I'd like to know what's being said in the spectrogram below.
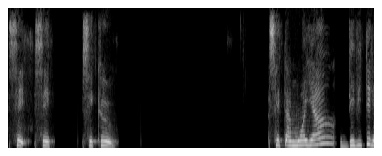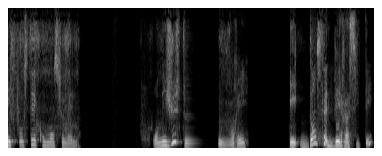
C'est c'est que c'est un moyen d'éviter les faussetés conventionnelles. On est juste vrai. Et dans cette véracité,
